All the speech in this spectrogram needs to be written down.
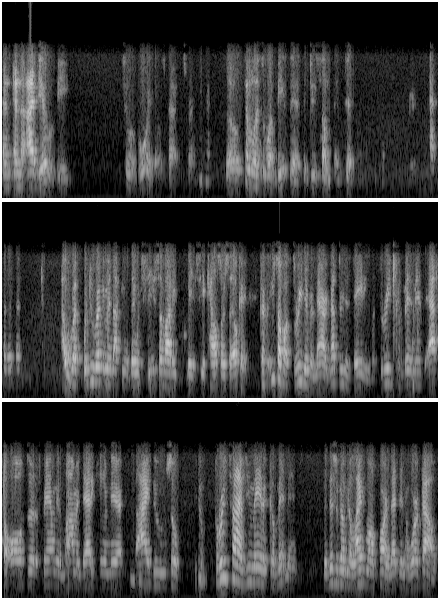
And and the idea would be to avoid those patterns, right? So similar to what V said, to do something different. Absolutely. I would rec- would you recommend Doctor they would see somebody, maybe see a counselor, and say, okay, because you talk about three different marriages, not three just dating, but three commitments at the altar, the family, the mom and daddy came there, the mm-hmm. I do. So you three times you made a commitment that this is going to be a lifelong partner. That didn't work out.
